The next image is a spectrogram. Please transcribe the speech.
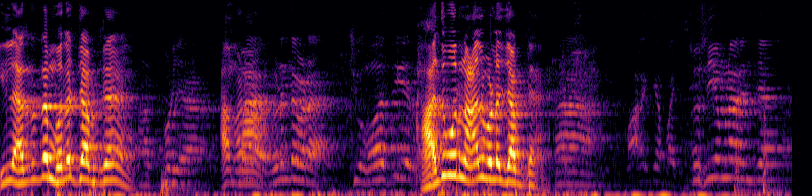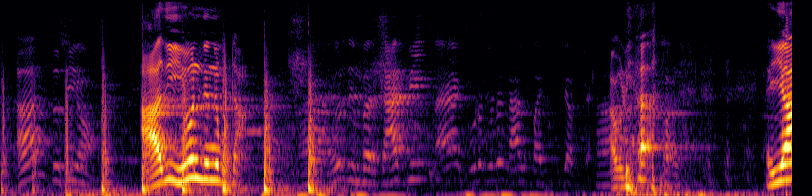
இல்ல அதை தான் முதல்ல சாப்பிட்டேன். வடை, வடை. அது ஒரு நாலு வேளை சாப்பிட்டேன். சுசியம்லாம் இருந்துச்சு. ஆ? சுசியம். அது இவன் இவர் காப்பி. அப்படியா? ஐயா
